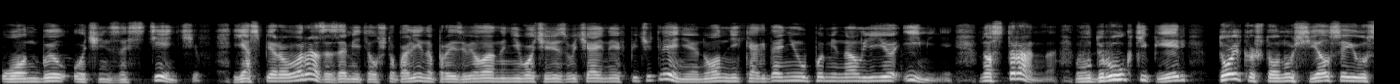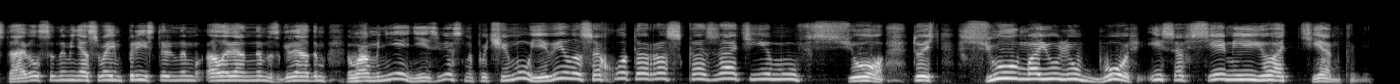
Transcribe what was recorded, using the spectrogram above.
он был очень застенчив. Я с первого раза заметил, что Полина произвела на него чрезвычайное впечатление, но он никогда не упоминал ее имени. Но странно, вдруг теперь только что он уселся и уставился на меня своим пристальным оловянным взглядом. Во мне, неизвестно почему, явилась охота рассказать ему все, то есть всю мою любовь и со всеми ее оттенками.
